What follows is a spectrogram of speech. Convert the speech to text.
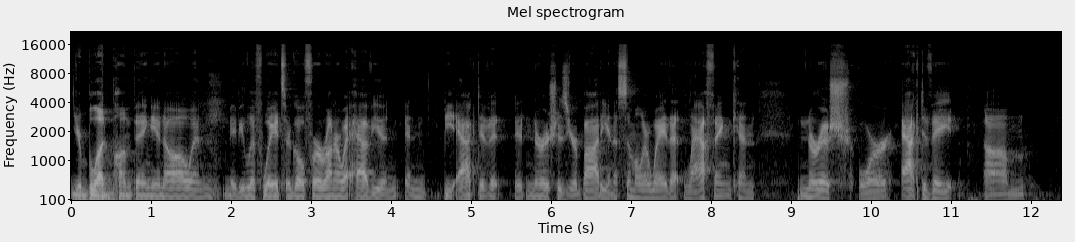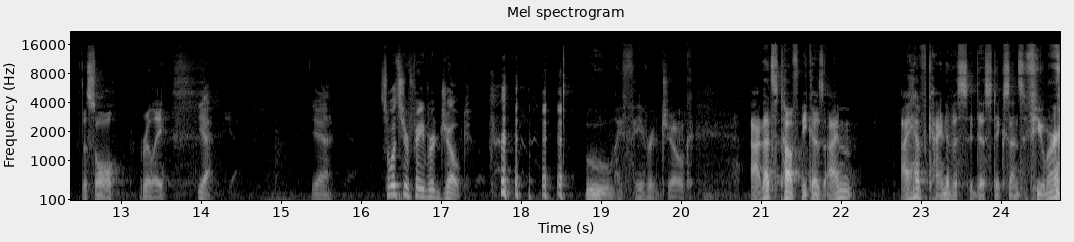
your blood pumping, you know, and maybe lift weights or go for a run or what have you, and, and be active, it, it nourishes your body in a similar way that laughing can nourish or activate um, the soul, really. Yeah. Yeah. So, what's your favorite joke? Ooh, my favorite joke. Uh, that's tough because I'm I have kind of a sadistic sense of humor.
